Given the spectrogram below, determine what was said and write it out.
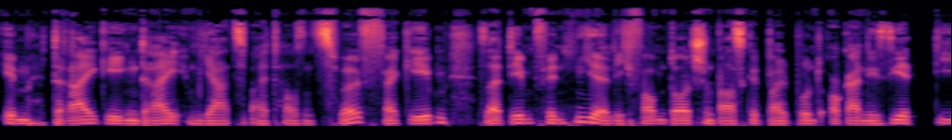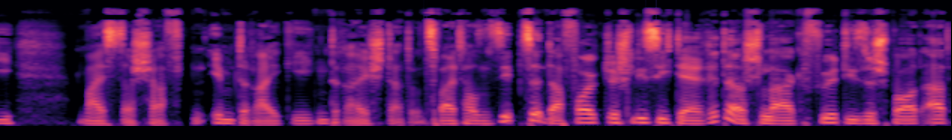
im 3 gegen 3 im Jahr 2012 vergeben. Seitdem finden jährlich vom Deutschen Basketballbund organisiert die Meisterschaften im 3 gegen 3 statt. Und 2017, da folgte schließlich der Ritterschlag für diese Sportart.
